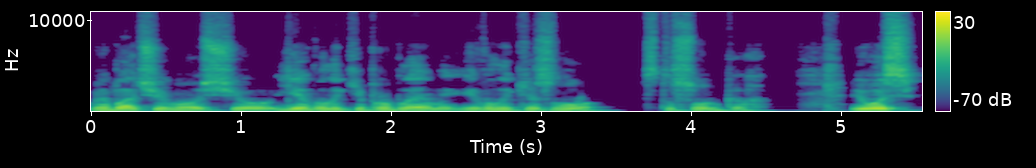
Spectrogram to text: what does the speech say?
ми бачимо, що є великі проблеми і велике зло в стосунках. І ось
